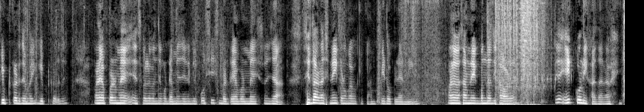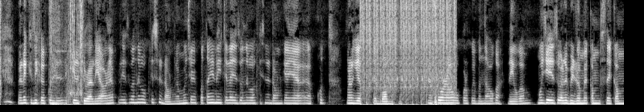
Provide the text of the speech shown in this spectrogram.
गिफ्ट कर दे भाई गिफ्ट कर दे। और यहाँ पर मैं इस वाले बंदे को डैमेज देने की कोशिश बट यहाँ पर मैं सोचा सीधा रश नहीं करूँगा क्योंकि हम पीरो प्लेयर नहीं है। और सामने एक बंदा दिखा और ये एक को लिखा था ना भाई। मैंने किसी का कुछ किल चुरा लिया और यहाँ पर इस बंदे को किसने डाउन किया? मुझे पता ही नहीं चला इस बंदे को किसने डाउन किया या खुद मर गया खुद के बॉम्ब से। मैं फोड़ रहा हूँ, ऊपर कोई बंदा होगा? नहीं होगा। मुझे इस वाले वीडियो में कम से कम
